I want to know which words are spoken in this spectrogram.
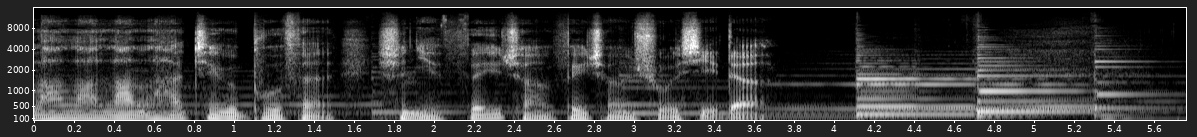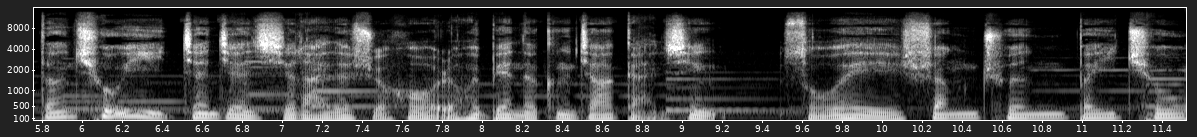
啦啦啦啦这个部分是你非常非常熟悉的。当秋意渐渐袭来的时候，人会变得更加感性。所谓伤春悲秋，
